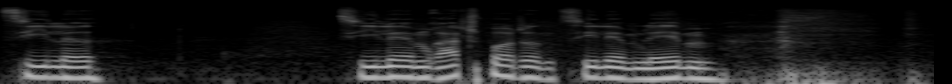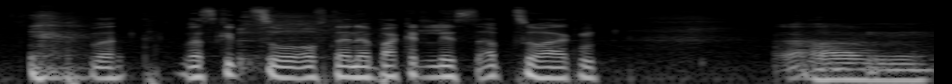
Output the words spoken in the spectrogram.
Ziele, Ziele im Radsport und Ziele im Leben. was was gibt es so auf deiner Bucketlist abzuhaken? Ähm,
